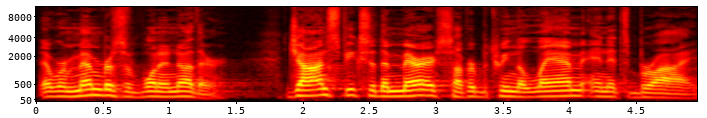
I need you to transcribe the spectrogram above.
that we're members of one another. John speaks of the marriage supper between the lamb and its bride.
